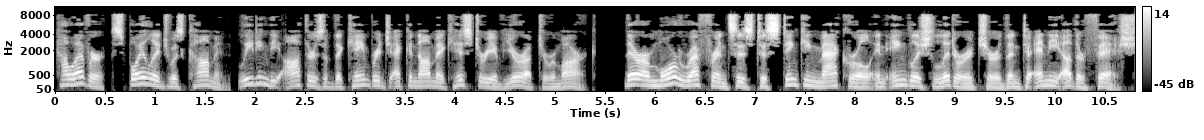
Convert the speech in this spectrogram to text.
However, spoilage was common, leading the authors of the Cambridge Economic History of Europe to remark, "...there are more references to stinking mackerel in English literature than to any other fish."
